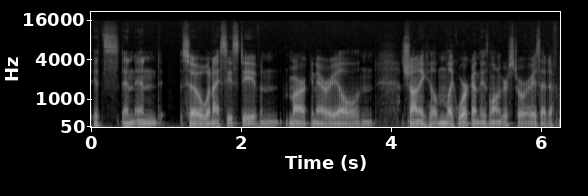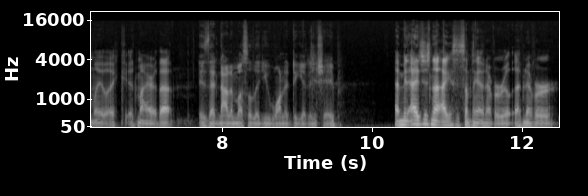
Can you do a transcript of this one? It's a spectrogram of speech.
it's and and so when I see Steve and Mark and Ariel and Shani Hilton like work on these longer stories, I definitely like admire that. Is that not a muscle that you wanted to get in shape? I mean, I just not. I guess it's something I've never. Real, I've never.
